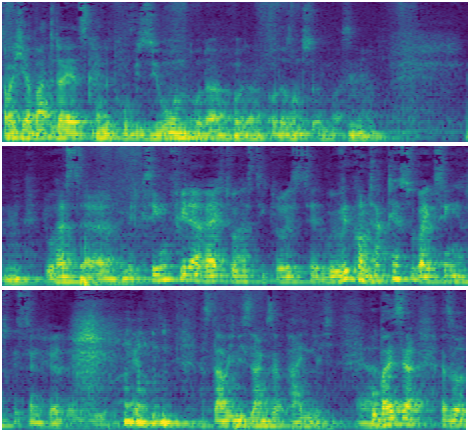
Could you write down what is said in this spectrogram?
Aber ich erwarte da jetzt keine Provision oder, oder, oder sonst irgendwas. Mhm. Ja. Mhm. Du hast äh, mit Xing viel erreicht, du hast die größte. Wie viel Kontakt hast du bei Xing? Ich habe es gestern gehört. das darf ich nicht sagen, sehr peinlich. Ja. Wobei es ja, also.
